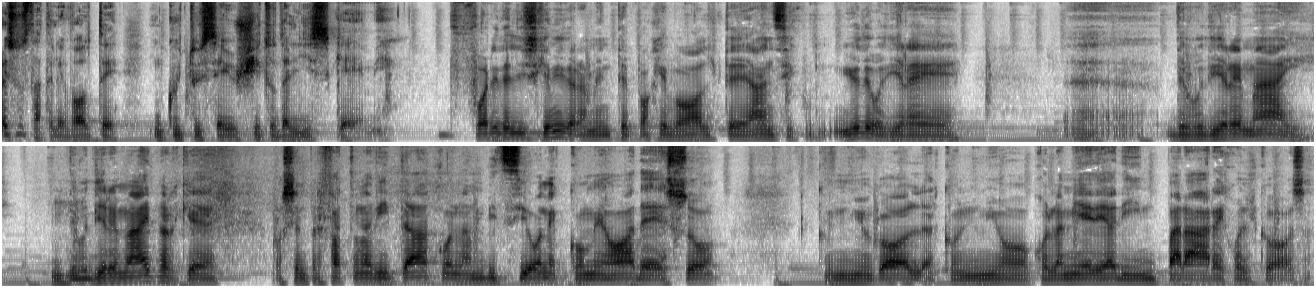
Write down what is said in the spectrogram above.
Quali sono state le volte in cui tu sei uscito dagli schemi? Fuori dagli schemi veramente poche volte, anzi io devo dire, eh, devo dire mai, devo dire mai perché ho sempre fatto una vita con l'ambizione come ho adesso, con il mio goal, con, il mio- con la mia idea di imparare qualcosa.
